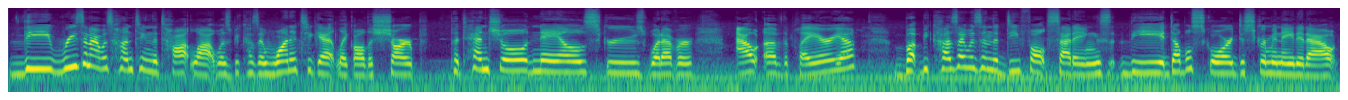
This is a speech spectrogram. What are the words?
the reason I was hunting the tot lot was because I wanted to get like all the sharp potential nails, screws, whatever, out of the play area. But because I was in the default settings, the double score discriminated out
